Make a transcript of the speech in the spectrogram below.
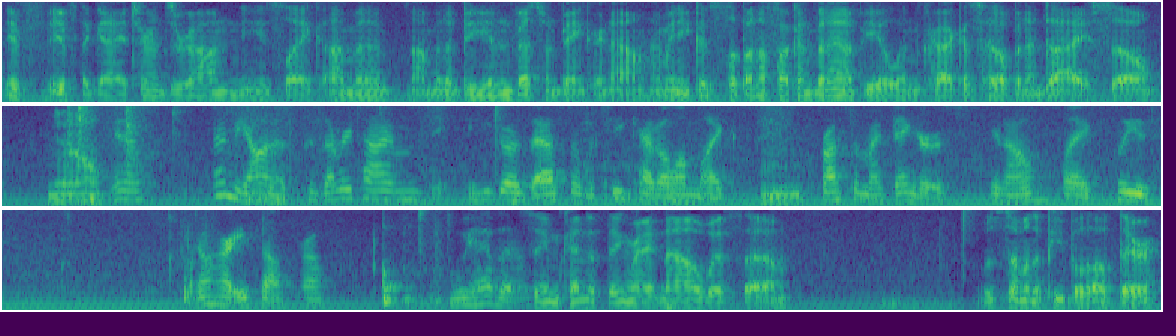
if if the guy turns around and he's like, I'm gonna I'm gonna be an investment banker now. I mean, he could slip on a fucking banana peel and crack his head open and die. So, you know, You know, I'm gonna be honest, because every time he goes ass over tea kettle, I'm like crossing my fingers. You know, like please, don't hurt yourself, bro. We have that same kind of thing right now with um, with some of the people out there.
